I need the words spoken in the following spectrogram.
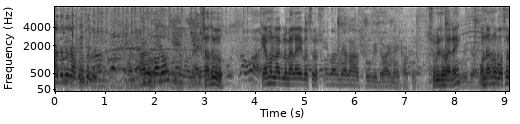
আয়দালি রাখুন ছেলে। সাধু কেমন লাগল মেলা এই বছর এবার মেলা সুবিধা হয় নাই কাকু। সুবিধা হয় নাই? অন্যান্য বছর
